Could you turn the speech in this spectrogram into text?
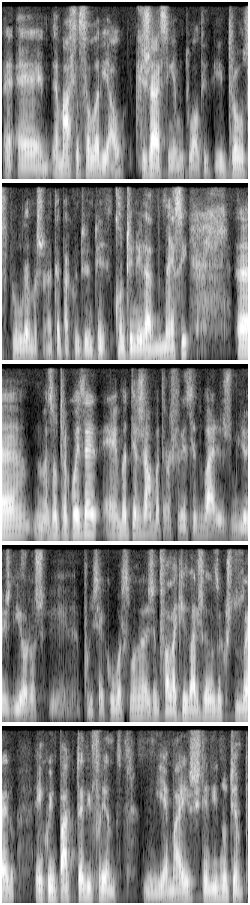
é, é a massa salarial que já assim é muito alto e, e trouxe problemas até para a continuidade de Messi. Uh, mas outra coisa é, é, bater já uma transferência de vários milhões de euros, por isso é que o Barcelona, a gente fala aqui de vários jogadores a custo zero, em que o impacto é diferente e é mais estendido no tempo.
